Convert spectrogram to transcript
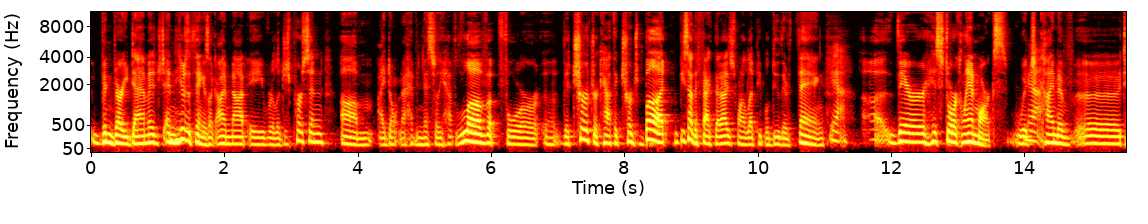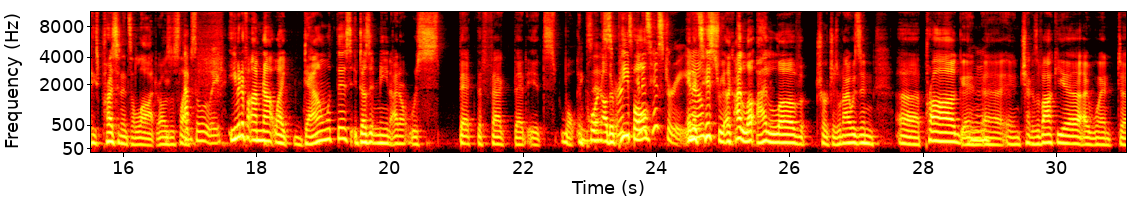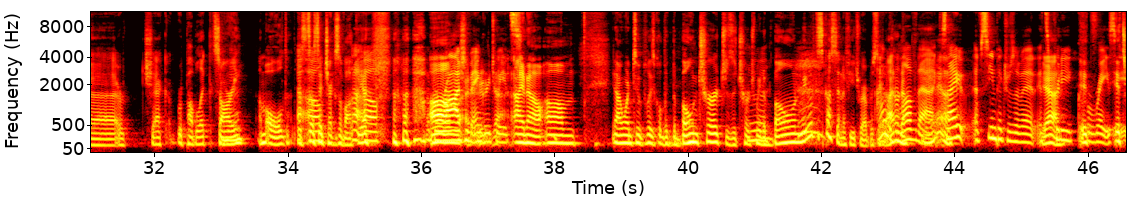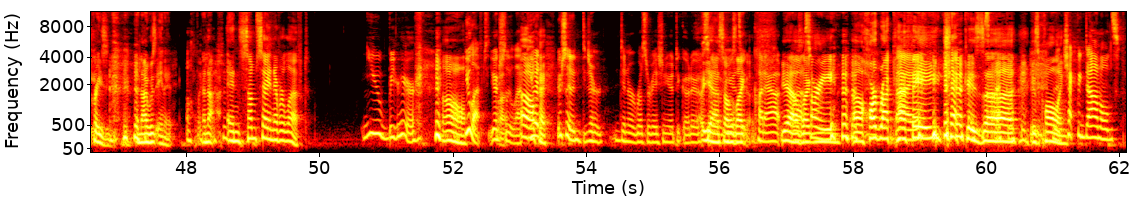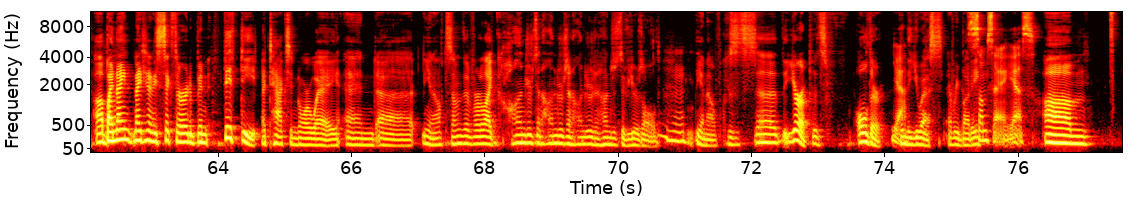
been very damaged. And here's the thing: is like I'm not a religious person. Um, I don't have necessarily have love for uh, the church or Catholic Church, but beside the fact that I just want to let people do their thing. Yeah. Uh, they're historic landmarks, which Yeah. kind of uh, takes precedence a lot. I was just like, Absolutely. even if I'm not like down with this, it doesn't mean I don't respect the fact that it's well important to Exists, other or it's- people and it's history, and it's history. Like I love I love churches. When I was in uh, Prague and Mm-hmm. uh, in Czechoslovakia, I went uh, or Czech Republic. Sorry, I'm old. I still say Czechoslovakia. Mm-hmm. Uh-oh. A barrage of angry tweets. I know. Um, you know, I went to a place called like the Bone Church. It's a church made of bone. Maybe we'll discuss it in a future episode. I I, don't love know. that because Yeah. I have seen pictures of it. It's pretty It's- crazy. It's, crazy, and I was in it. Oh and I, and some say I never left. You, but you're here. Oh. you left. You actually left. oh, you, had, okay. you actually had a dinner dinner reservation you had to go to. yeah, so I was like, cut out. Yeah, I was Uh, like, sorry. mm, uh, Hard Rock Cafe check is uh, is calling. Check McDonald's. Uh, by nine, 1996, there had been 50 attacks in Norway, and uh, you know some of them were like hundreds and hundreds and hundreds and hundreds of years old. You know, because it's uh, Europe, it's older Yeah. than the U.S. Everybody, Some say yes. um,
